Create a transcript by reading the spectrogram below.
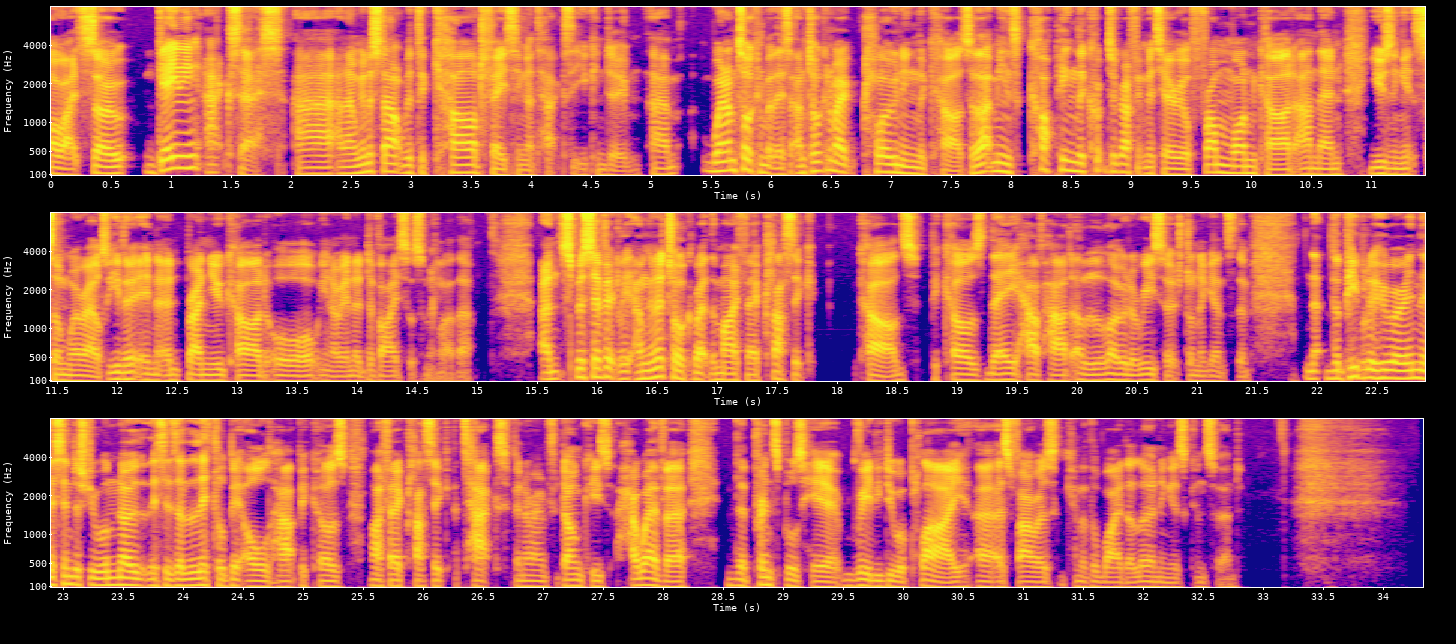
All right, so gaining access, uh, and I'm going to start with the card facing attacks that you can do. Um, when I'm talking about this, I'm talking about cloning the card. So that means copying the cryptographic material from one card and then using it somewhere else, either in a brand new card or you know in a device or something like that. And specifically, I'm going to talk about the MIFARE Classic cards because they have had a load of research done against them. The people who are in this industry will know that this is a little bit old hat because MIFARE Classic attacks have been around for donkeys. However, the principles here really do apply uh, as far as kind of the wider learning is concerned.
